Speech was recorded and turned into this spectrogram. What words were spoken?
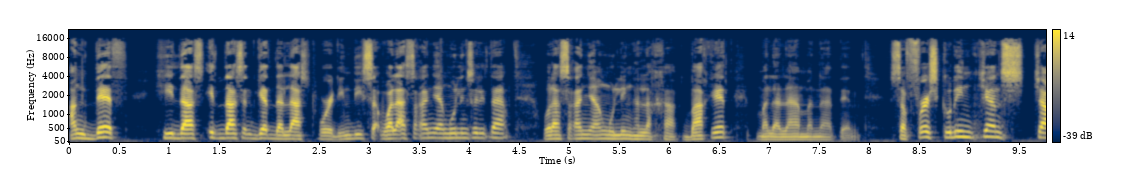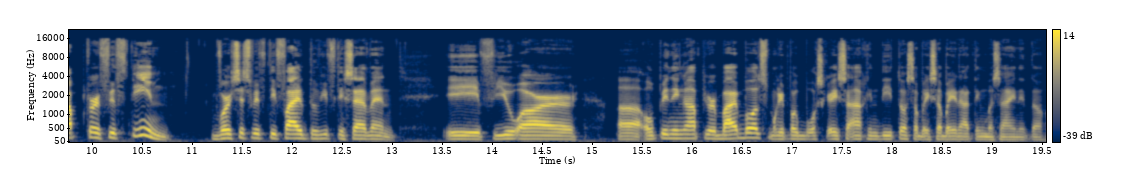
ang death, he does it doesn't get the last word. Hindi sa, wala sa kanya ang huling salita, wala sa kanya ang huling halakhak. Bakit? Malalaman natin. Sa 1 Corinthians chapter 15, verses 55 to 57. If you are uh, opening up your Bibles, makipagbukas kayo sa akin dito, sabay-sabay nating basahin ito.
